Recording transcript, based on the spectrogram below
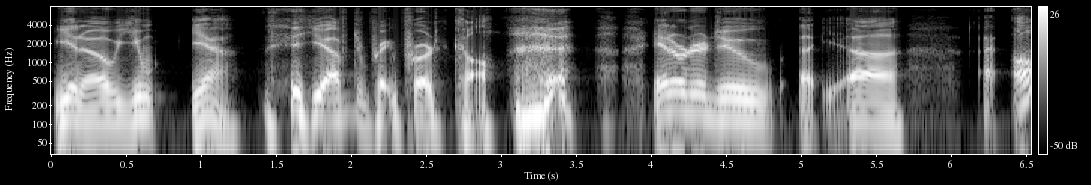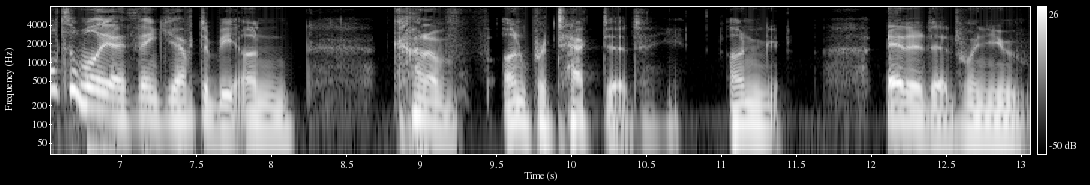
you know, you yeah, you have to break protocol in order to. Uh, uh, ultimately, I think you have to be un, kind of unprotected, unedited when you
